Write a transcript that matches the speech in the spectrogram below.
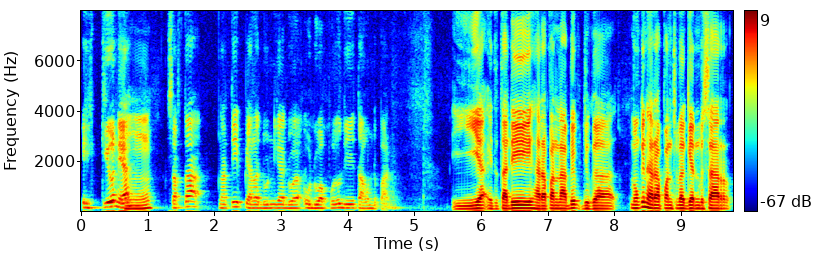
Ih Kyun ya. Hmm. Serta nanti Piala Dunia 2 U20 di tahun depan. Iya, itu tadi harapan Labib juga mungkin harapan sebagian besar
